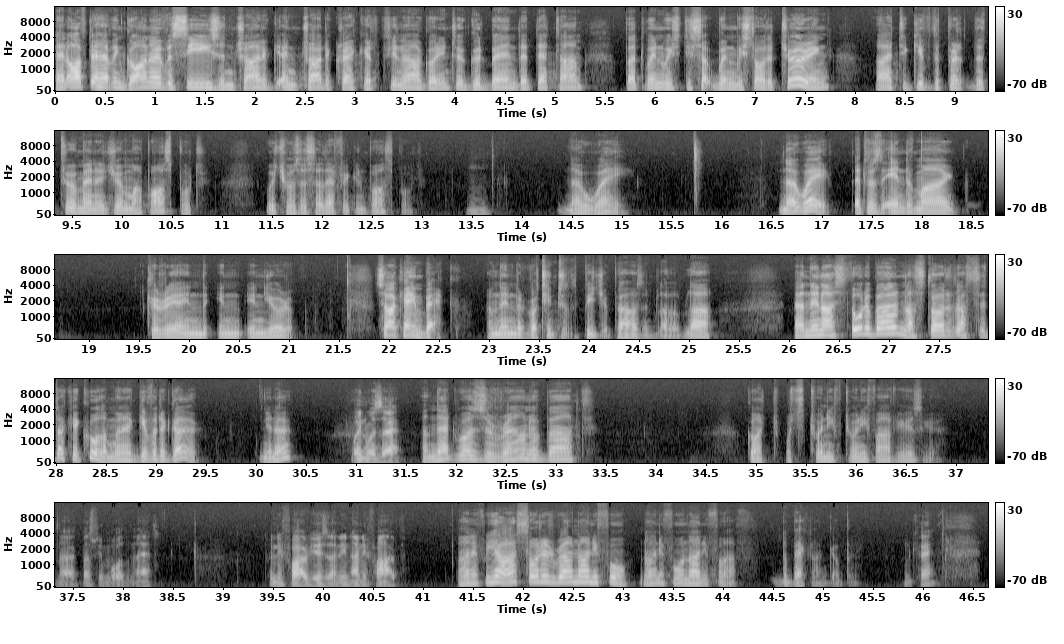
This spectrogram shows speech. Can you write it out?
And after having gone overseas and tried to and tried to crack it, you know, I got into a good band at that time. But when we when we started touring, I had to give the the tour manager my passport, which was a South African passport. Mm. No way. No way. That was the end of my career in in in Europe. So I came back, and then I got into the PJ Powers and blah blah blah. And then I thought about it, and I started. I said, okay, cool. I'm going to give it a go. You know. When was that? And that was around about, God, what's 20, 25 years ago? No, it must be more than that. 25 years, only 95. 94, yeah, I started around 94, 94, 95, the backline company. Okay.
